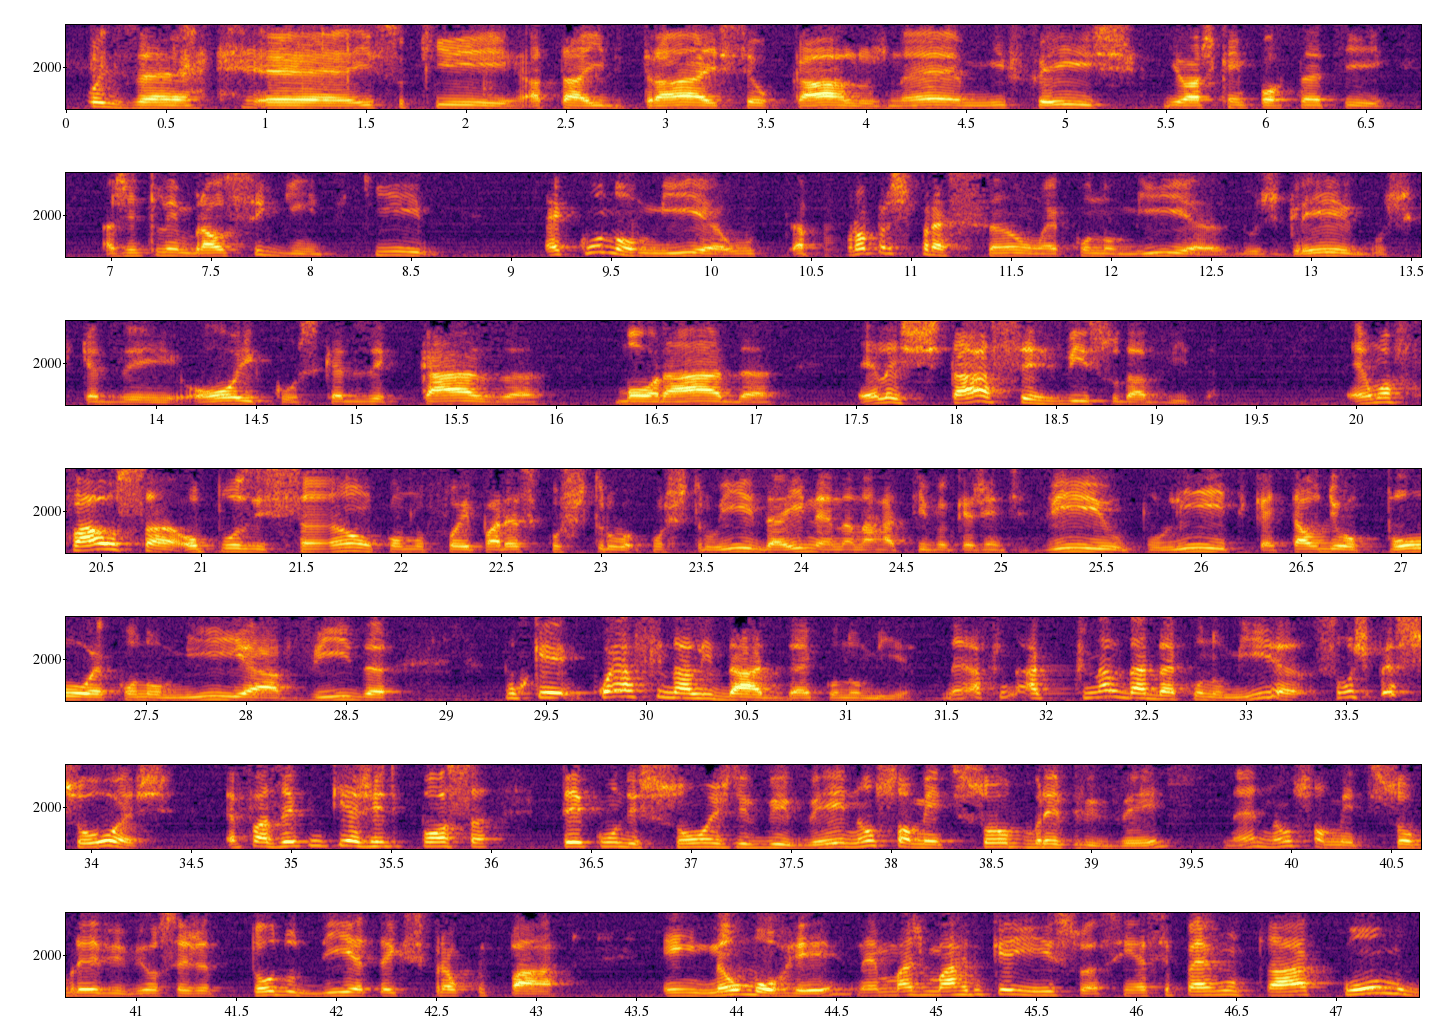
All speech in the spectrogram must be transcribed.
Pois é, é, isso que a Taíde traz, seu Carlos, né, me fez, e eu acho que é importante a gente lembrar o seguinte, que economia, a própria expressão economia dos gregos, que quer dizer oikos, quer dizer casa, morada, ela está a serviço da vida. É uma falsa oposição, como foi, parece, constru, construída aí né, na narrativa que a gente viu, política e tal, de opor a economia à vida. Porque qual é a finalidade da economia? Né? A, a finalidade da economia são as pessoas. É fazer com que a gente possa ter condições de viver, não somente sobreviver, né? não somente sobreviver, ou seja, todo dia ter que se preocupar em não morrer, né? mas mais do que isso, assim, é se perguntar como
